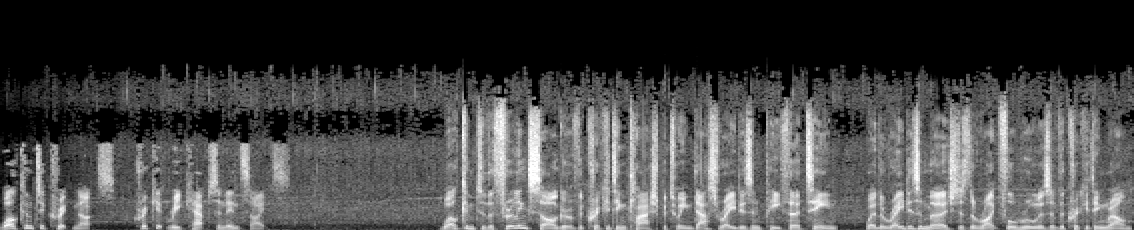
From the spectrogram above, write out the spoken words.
Welcome to CricNuts, cricket recaps and insights. Welcome to the thrilling saga of the cricketing clash between Das Raiders and P13, where the Raiders emerged as the rightful rulers of the cricketing realm.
